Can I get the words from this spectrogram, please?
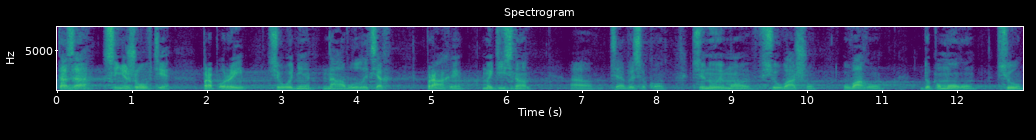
та за синьо-жовті прапори сьогодні на вулицях Праги. Ми дійсно е, це високо цінуємо всю вашу увагу, допомогу, всю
